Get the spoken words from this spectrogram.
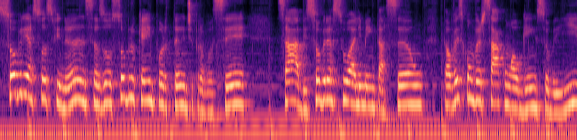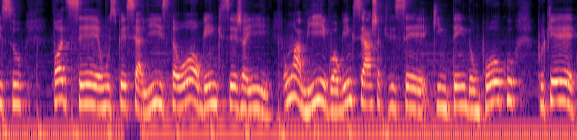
sobre as suas finanças ou sobre o que é importante para você, sabe? Sobre a sua alimentação, talvez conversar com alguém sobre isso. Pode ser um especialista ou alguém que seja aí um amigo, alguém que você acha que você que entenda um pouco, porque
